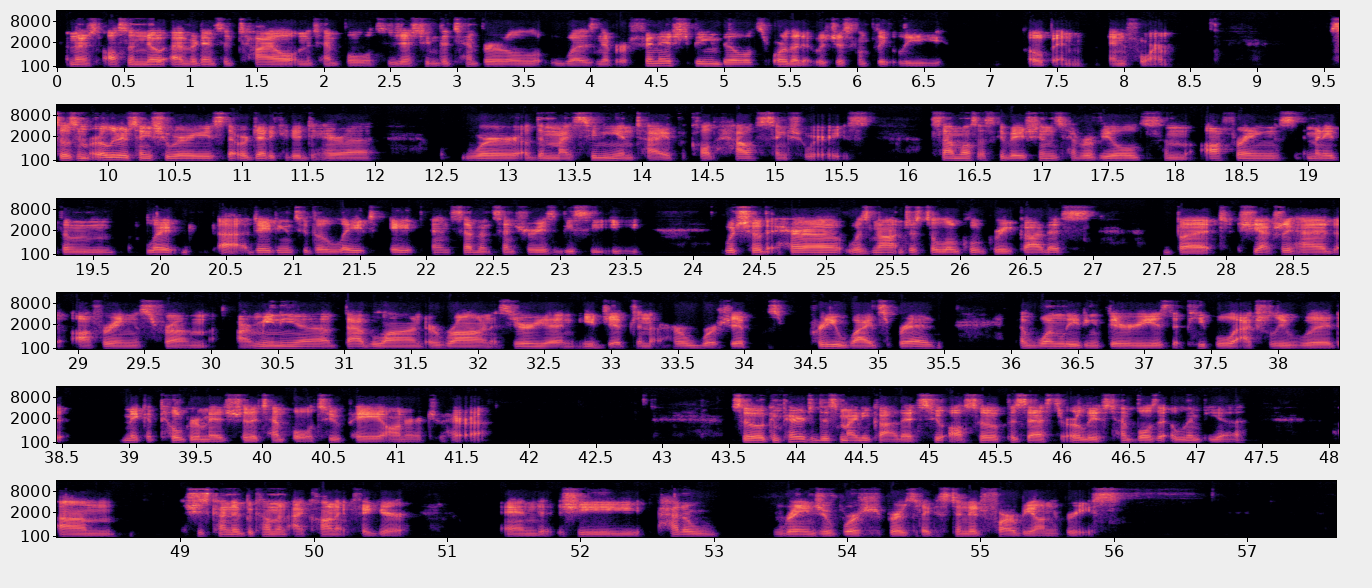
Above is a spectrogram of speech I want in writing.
And there's also no evidence of tile in the temple, suggesting the temple was never finished being built or that it was just completely open in form. So some earlier sanctuaries that were dedicated to Hera were of the Mycenaean type called house sanctuaries. Samos excavations have revealed some offerings, many of them late, uh, dating to the late 8th and 7th centuries BCE, which show that Hera was not just a local Greek goddess, but she actually had offerings from Armenia, Babylon, Iran, Assyria, and Egypt, and that her worship was pretty widespread. And one leading theory is that people actually would make a pilgrimage to the temple to pay honor to Hera. So, compared to this mighty goddess who also possessed the earliest temples at Olympia, um, she's kind of become an iconic figure. and she had a range of worshippers that extended far beyond Greece.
